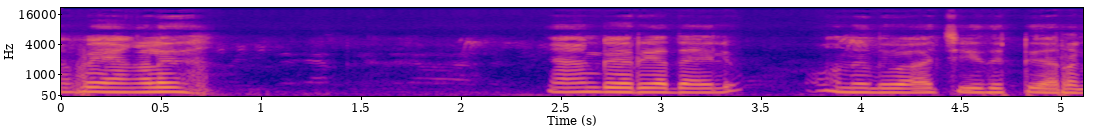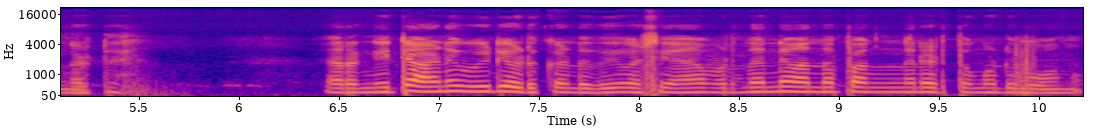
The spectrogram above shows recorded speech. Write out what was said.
അപ്പോൾ ഞങ്ങൾ ഞാൻ കയറിയതായാലും ഒന്ന് ദുവാ ചെയ്തിട്ട് ഇറങ്ങട്ടെ. ഇറങ്ങിയിട്ടാണ് വീഡിയോ എടുക്കേണ്ടത്. പക്ഷേ ഞാൻ ഇവിടെ തന്നെ വന്നപ്പോൾ അങ്ങനെ എടുത്തും കൊണ്ട് പോന്നു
